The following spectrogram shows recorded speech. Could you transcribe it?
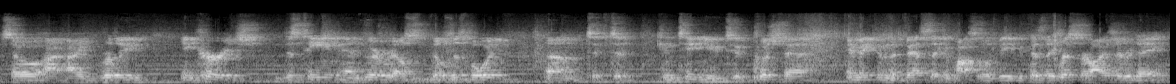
So I, I really encourage this team and whoever else fills this void, um, to, to continue to push that and make them the best they can possibly be, because they risk their lives every day,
